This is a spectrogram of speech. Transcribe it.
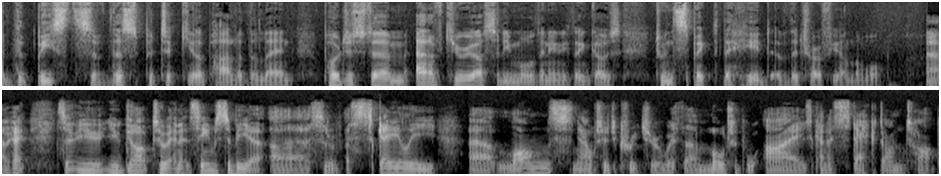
with the beasts of this particular part of the land. Poe just, um, out of curiosity more than anything, goes to inspect the head of the trophy on the wall. Uh, okay, so you you go up to it, and it seems to be a, a, sort of a scaly, uh, long-snouted creature with uh, multiple eyes, kind of stacked on top,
